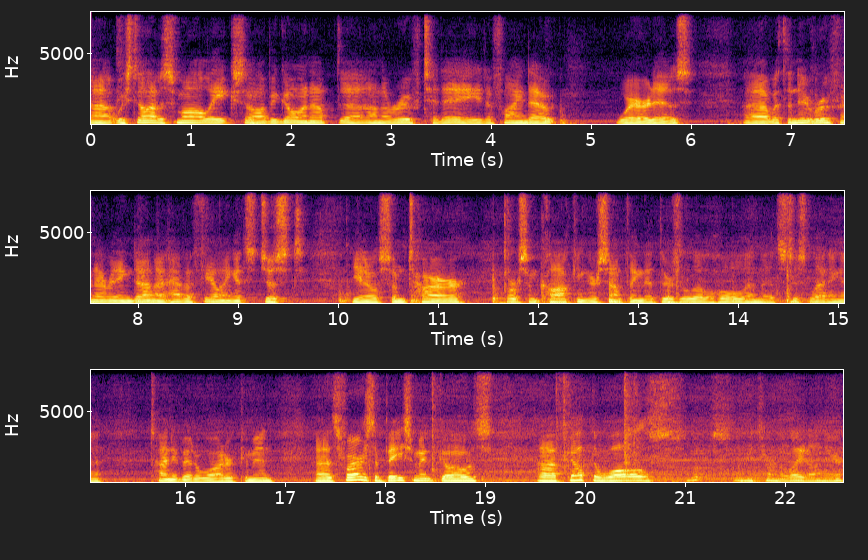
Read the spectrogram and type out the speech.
Uh, we still have a small leak, so I'll be going up the, on the roof today to find out where it is. Uh, with the new roof and everything done, I have a feeling it's just, you know, some tar or some caulking or something that there's a little hole in that's just letting a tiny bit of water come in. Uh, as far as the basement goes, uh, I've got the walls, whoops, let me turn the light on here.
